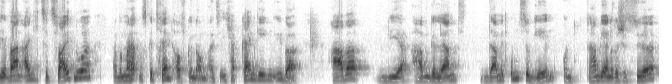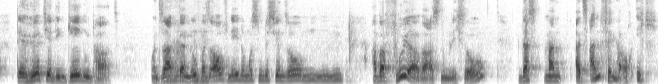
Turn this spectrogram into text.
wir waren eigentlich zu zweit nur, aber man hat uns getrennt aufgenommen. Also ich habe kein Gegenüber. Aber wir haben gelernt, damit umzugehen und haben ja einen Regisseur, der hört ja den Gegenpart und sagt mhm, dann, du, pass mhm. auf, nee, du musst ein bisschen so. Hm, hm, hm. Aber früher war es nämlich so, dass man als Anfänger, auch ich,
